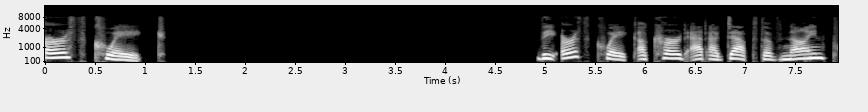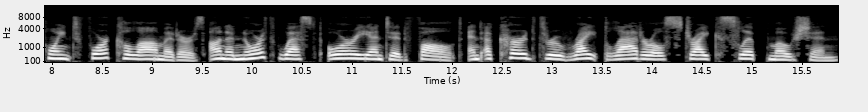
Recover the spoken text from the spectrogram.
Earthquake The earthquake occurred at a depth of 9.4 km on a northwest-oriented fault and occurred through right lateral strike-slip motion.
